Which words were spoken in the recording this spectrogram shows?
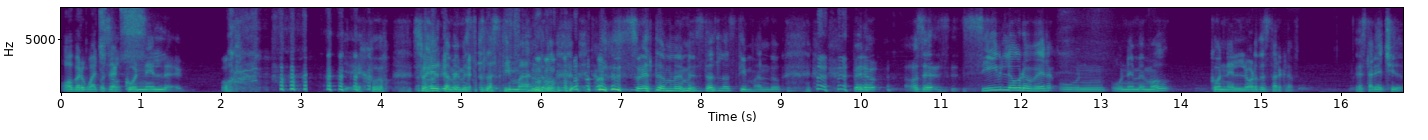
Overwatch o sea, con el. Viejo, suéltame, me estás lastimando. suéltame, me estás lastimando. Pero, o sea, sí logro ver un, un MMO con el Lord de StarCraft. Estaría chido.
